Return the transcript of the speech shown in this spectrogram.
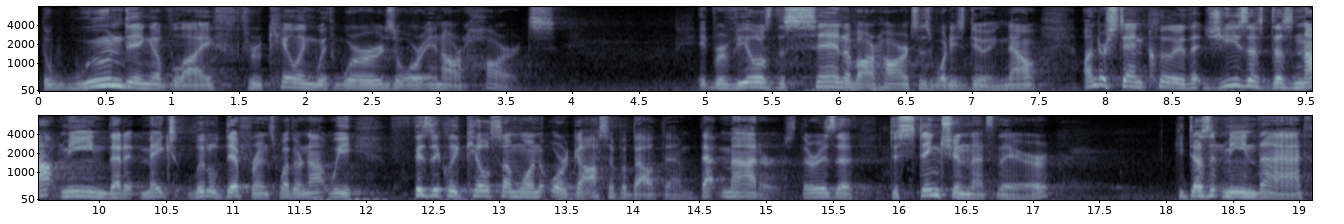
the wounding of life through killing with words or in our hearts. It reveals the sin of our hearts, is what he's doing. Now, understand clearly that Jesus does not mean that it makes little difference whether or not we physically kill someone or gossip about them. That matters. There is a distinction that's there. He doesn't mean that,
